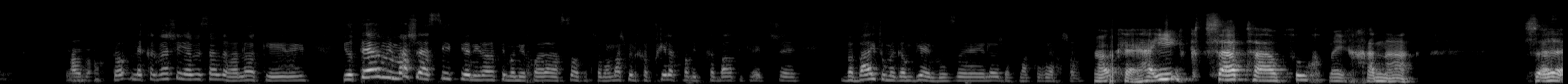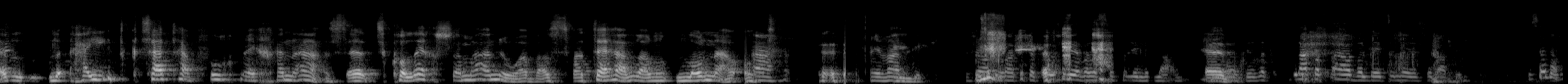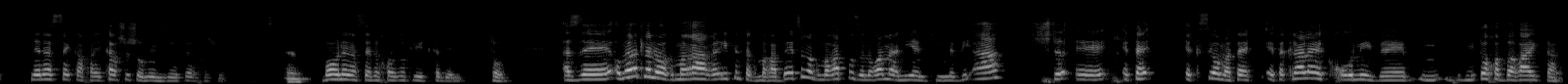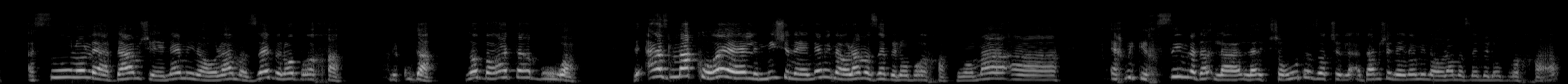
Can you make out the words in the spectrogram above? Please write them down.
כן. טוב, נקווה שיהיה בסדר, אני לא יודעת, כי יותר ממה שעשיתי אני לא יודעת אם אני יכולה לעשות, עכשיו ממש מלכתחילה כבר התחברתי, כי שבבית הוא מגמגם, אז אה, לא יודעת מה קורה עכשיו. אוקיי, היית קצת הפוך מחנה. זה, היית קצת הפוך מחנה, אז את קולך שמענו, אבל שפתיה לא, לא נאות. אה, הבנתי. שמעתי רק את הקול שלי, אבל הסרטונים לא נעו. אז הכפולה קפאה, אבל בעצם שמעתם. בסדר, ננסה ככה, העיקר ששומעים זה יותר חשוב. כן. בואו ננסה בכל זאת להתקדם. טוב. אז uh, אומרת לנו הגמרא, ראיתם את הגמרא, בעצם הגמרא פה זה נורא מעניין, כי היא מביאה ש, uh, את האקסיומה, את, הכלל העקרוני מתוך הברייתא, אסור לו לאדם שיהנה מן העולם הזה ולא ברכה, נקודה. זו ברייתא ברורה. ואז מה קורה למי שנהנה מן העולם הזה בלא ברכה? כלומר, מה, איך מתייחסים לד, לאפשרות הזאת של אדם שנהנה מן העולם הזה בלא ברכה?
